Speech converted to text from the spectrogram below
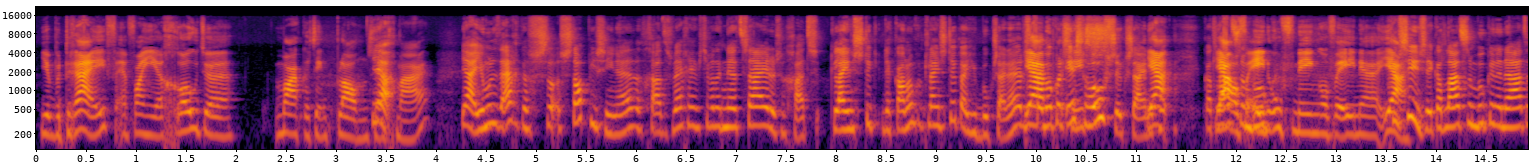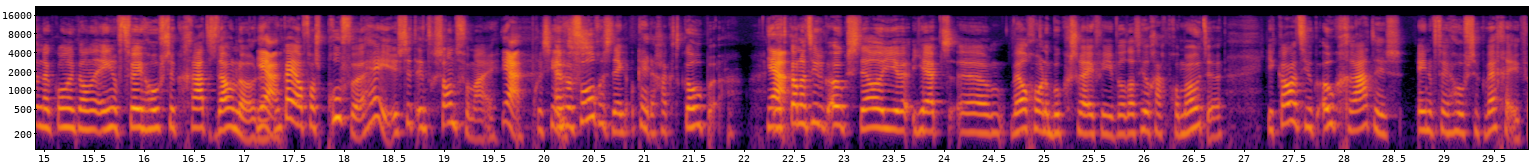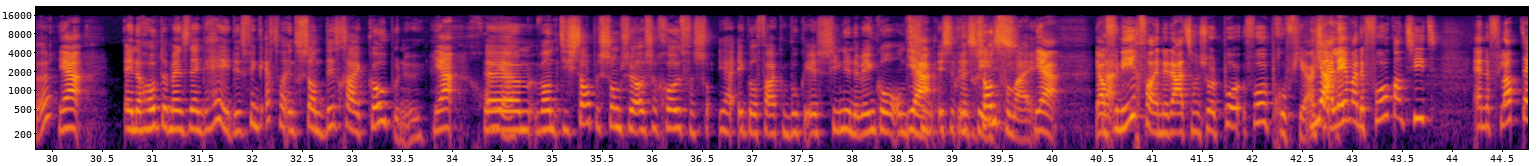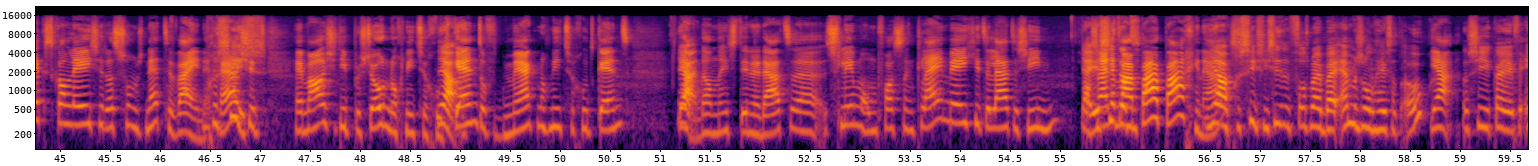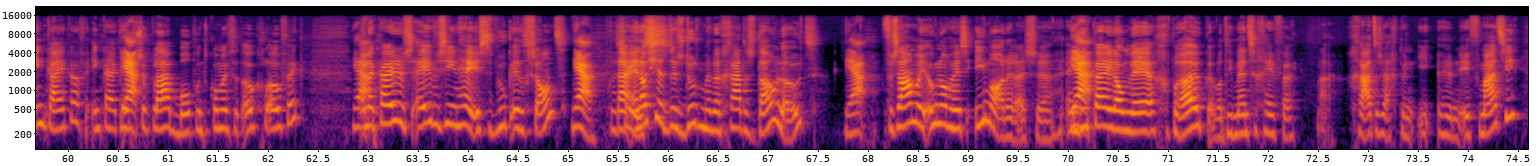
je bedrijf. En van je grote marketingplan, zeg Ja. maar. Ja, je moet het eigenlijk als sta- stapje zien. Hè? Dat gratis weggeven wat ik net zei. Dus een gratis klein stuk. Er kan ook een klein stuk uit je boek zijn. Hè? Dus Ja, het kan ook precies. een eerste hoofdstuk zijn. Ja. Ik, ik had Ja, laatst of een één boek. oefening of één... eh, ja. Precies, ik had laatst een boek inderdaad en dan kon ik dan één of twee hoofdstukken gratis downloaden. Ja. Dan kan je alvast proeven, hey, is dit interessant voor mij? ja, precies. En vervolgens denk ik, oké, dan ga ik het kopen. ja. En kan natuurlijk ook, stel je, je hebt ehm, wel gewoon een boek geschreven en je wil dat heel graag promoten. Je kan natuurlijk ook gratis één of twee hoofdstukken weggeven. ja, In de hoop dat mensen denken, hey, dit vind ik echt wel interessant, dit ga ik kopen nu. ja, goeie. Ehm, want die stap is soms wel zo groot van, ja, ik wil vaak een boek eerst zien in de winkel om te zien, is dit interessant voor mij? Ja, ja of Nou. in ieder geval inderdaad zo'n soort voorproefje. Als Ja. je alleen maar de voorkant ziet en de flaptekst kan lezen, dat is soms net te weinig. Hè? Als je het, helemaal als je die persoon nog niet zo goed Ja. kent of het merk nog niet zo goed kent. Ja, Ja. dan is het inderdaad eh, slim om vast een klein beetje te laten zien. Ja, je zijn er maar dat- een paar pagina's. Ja, precies. Je ziet het volgens mij bij Amazon heeft dat ook. Ja, Dan zie je, kan je even inkijken, of inkijken Ja. exemplaar. Bol.com heeft dat ook, geloof ik. Ja, En dan kan je dus even zien, hey, is dit boek interessant? ja precies. Nou, en als je het dus doet met een gratis download, Ja, verzamel je ook nog eens e-mailadressen. En Ja. die kan je dan weer gebruiken, want die mensen geven nou, gratis eigenlijk hun, hun informatie.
